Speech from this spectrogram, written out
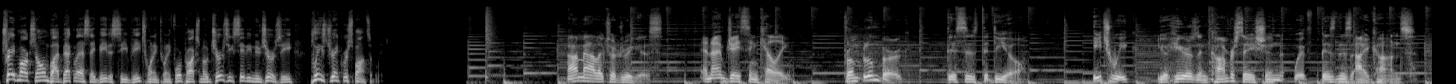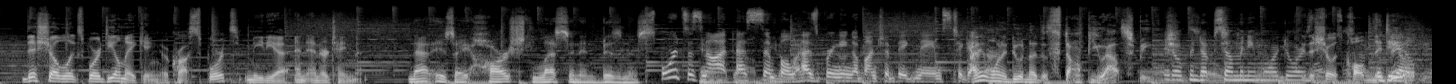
Trademarks owned by Beckless AB to CV 2024, Proximo, Jersey City, New Jersey. Please drink responsibly. I'm Alex Rodriguez. And I'm Jason Kelly. From Bloomberg, this is The Deal. Each week, you'll hear us in conversation with business icons. This show will explore deal making across sports, media, and entertainment. That is a harsh lesson in business. Sports is not And, as um, simple you know, I- as bringing a bunch of big names together. I didn't want to do another stomp you out speech. It opened up so many more doors. The show is called The, The deal. Deal.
